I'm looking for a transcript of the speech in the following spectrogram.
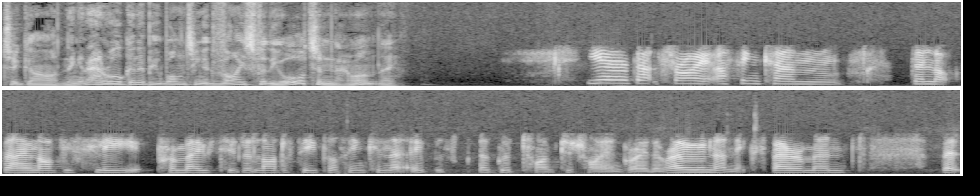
to gardening, and they're all going to be wanting advice for the autumn now, aren't they? Yeah, that's right. I think. Um, the lockdown obviously promoted a lot of people thinking that it was a good time to try and grow their own and experiment. But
